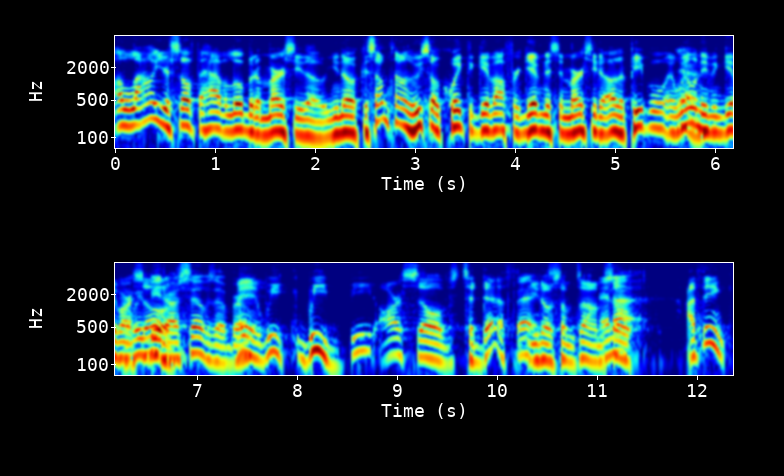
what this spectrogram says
allow yourself to have a little bit of mercy though you know because sometimes we so quick to give out forgiveness and mercy to other people and we don't even give And ourselves We beat ourselves up, bro. man we we beat ourselves to death you know sometimes And so I- I, think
